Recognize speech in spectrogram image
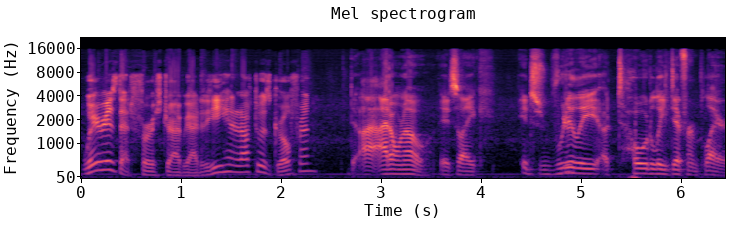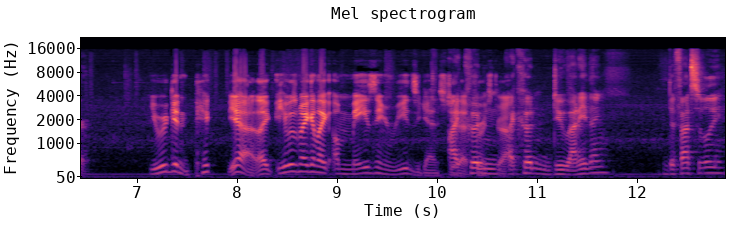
Where is that first drive guy? Did he hand it off to his girlfriend? I, I don't know. It's like it's really a totally different player. You were getting picked. Yeah, like he was making like amazing reads against you I couldn't drive. I couldn't do anything defensively,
